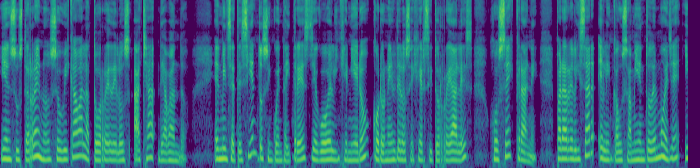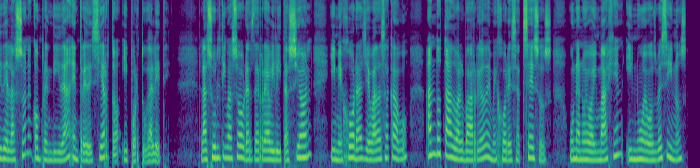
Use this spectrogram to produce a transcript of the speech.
y en sus terrenos se ubicaba la torre de los Hacha de Abando. En 1753 llegó el ingeniero coronel de los ejércitos reales, José Crane, para realizar el encauzamiento del muelle y de la zona comprendida entre Desierto y Portugalete. Las últimas obras de rehabilitación y mejoras llevadas a cabo han dotado al barrio de mejores accesos, una nueva imagen y nuevos vecinos,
